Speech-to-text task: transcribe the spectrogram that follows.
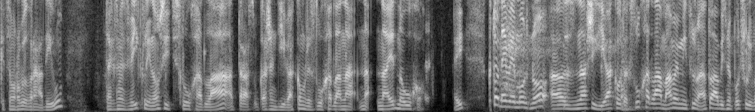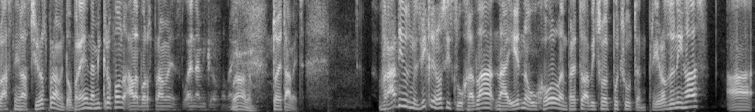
keď som robil v rádiu, tak sme zvykli nosiť slúchadlá, a teraz ukážem divákom, že slúchadlá na, na, na jedno ucho. Hej. Kto nevie možno z našich divákov, tak slúchadlá máme my tu na to, aby sme počuli vlastný hlas. Či rozprávame dobre na mikrofón, alebo rozprávame zle na mikrofón. Hej. Áno. To je tá vec. V rádiu sme zvykli nosiť slúchadlá na jedno ucho, len preto, aby človek počul ten prírodzený hlas a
